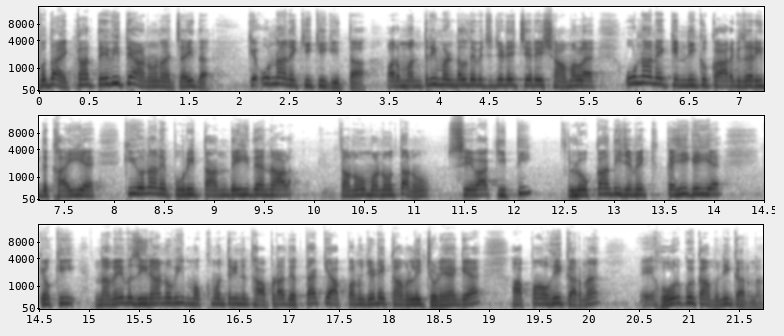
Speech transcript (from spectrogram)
ਵਿਧਾਇਕਾਂ ਤੇ ਵੀ ਧਿਆਨ ਹੋਣਾ ਚਾਹੀਦਾ ਕਿ ਉਹਨਾਂ ਨੇ ਕੀ ਕੀ ਕੀਤਾ? ਔਰ ਮੰਤਰੀ ਮੰਡਲ ਦੇ ਵਿੱਚ ਜਿਹੜੇ ਚਿਹਰੇ ਸ਼ਾਮਲ ਹੈ, ਉਹਨਾਂ ਨੇ ਕਿੰਨੀ ਕੁ ਕਾਰਗੁਜ਼ਾਰੀ ਦਿਖਾਈ ਹੈ ਕਿ ਉਹਨਾਂ ਨੇ ਪੂਰੀ ਤਨਦੇਹੀ ਦੇ ਨਾਲ ਤਨੋ ਮਨੋ ਧਨੋ ਸੇਵਾ ਕੀਤੀ? ਲੋਕਾਂ ਦੀ ਜਿਵੇਂ ਕਹੀ ਗਈ ਹੈ, ਕਿਉਂਕਿ ਨਵੇਂ ਵਜ਼ੀਰਾਂ ਨੂੰ ਵੀ ਮੁੱਖ ਮੰਤਰੀ ਨੇ ਥਾਪੜਾ ਦਿੱਤਾ ਕਿ ਆਪਾਂ ਨੂੰ ਜਿਹੜੇ ਕੰਮ ਲਈ ਚੁਣਿਆ ਗਿਆ, ਆਪਾਂ ਉਹੀ ਕਰਨਾ, ਇਹ ਹੋਰ ਕੋਈ ਕੰਮ ਨਹੀਂ ਕਰਨਾ।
